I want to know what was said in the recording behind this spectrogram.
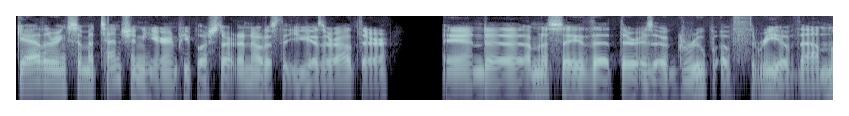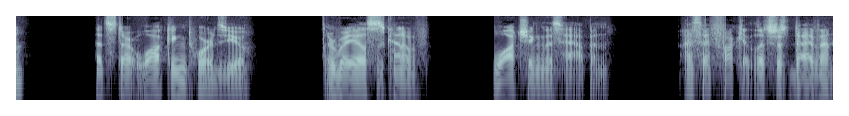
gathering some attention here, and people are starting to notice that you guys are out there. And uh, I'm going to say that there is a group of three of them that start walking towards you. Everybody else is kind of watching this happen. I say fuck it. Let's just dive in.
